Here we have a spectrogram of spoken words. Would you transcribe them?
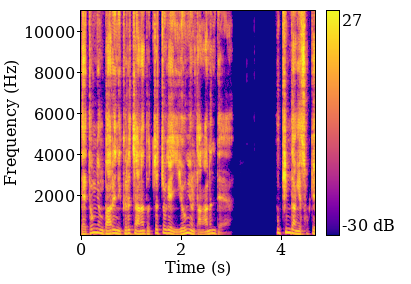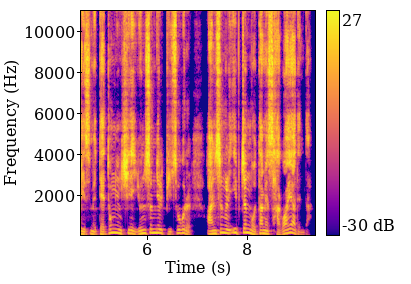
대통령 발언이 그렇지 않아도 저쪽에 이용을 당하는데 국힘당에 속해 있으면 대통령실에 윤석열 비속어를 안성을 입증 못하면 사과해야 된다.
